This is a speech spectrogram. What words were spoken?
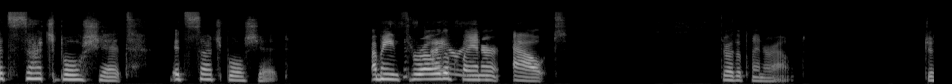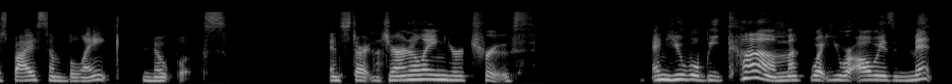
It's such bullshit. It's such bullshit. I mean it's throw tiring. the planner out. Throw the planner out. Just buy some blank notebooks and start journaling your truth. And you will become what you were always meant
